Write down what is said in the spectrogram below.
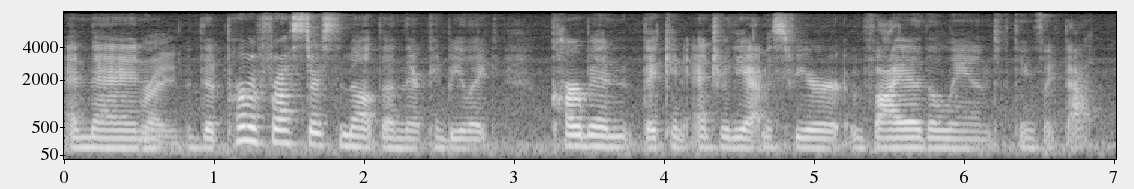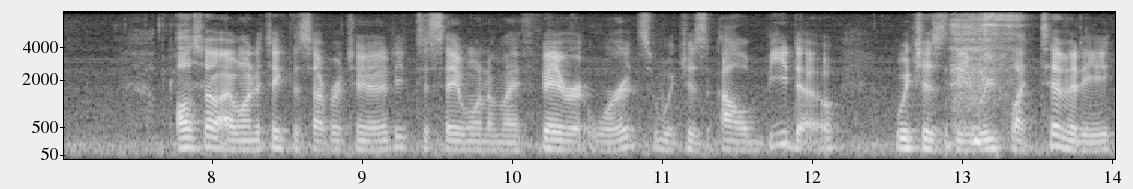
and then Right. the permafrost starts to melt, then there can be like carbon that can enter the atmosphere via the land, things like that. Also, I want to take this opportunity to say one of my favorite words, which is albedo, which is the reflectivity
